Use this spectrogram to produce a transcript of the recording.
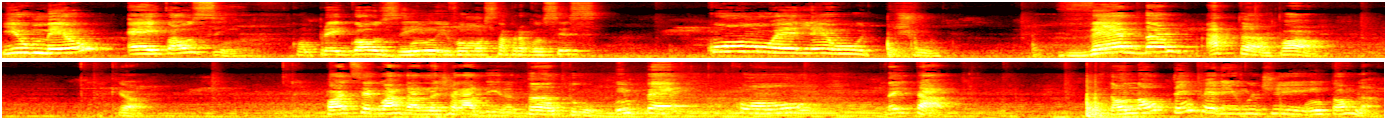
e o meu é igualzinho. Comprei igualzinho e vou mostrar para vocês como ele é útil. Veda a tampa, ó. Aqui, ó. Pode ser guardado na geladeira tanto em pé como deitado. Então não tem perigo de entornar.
